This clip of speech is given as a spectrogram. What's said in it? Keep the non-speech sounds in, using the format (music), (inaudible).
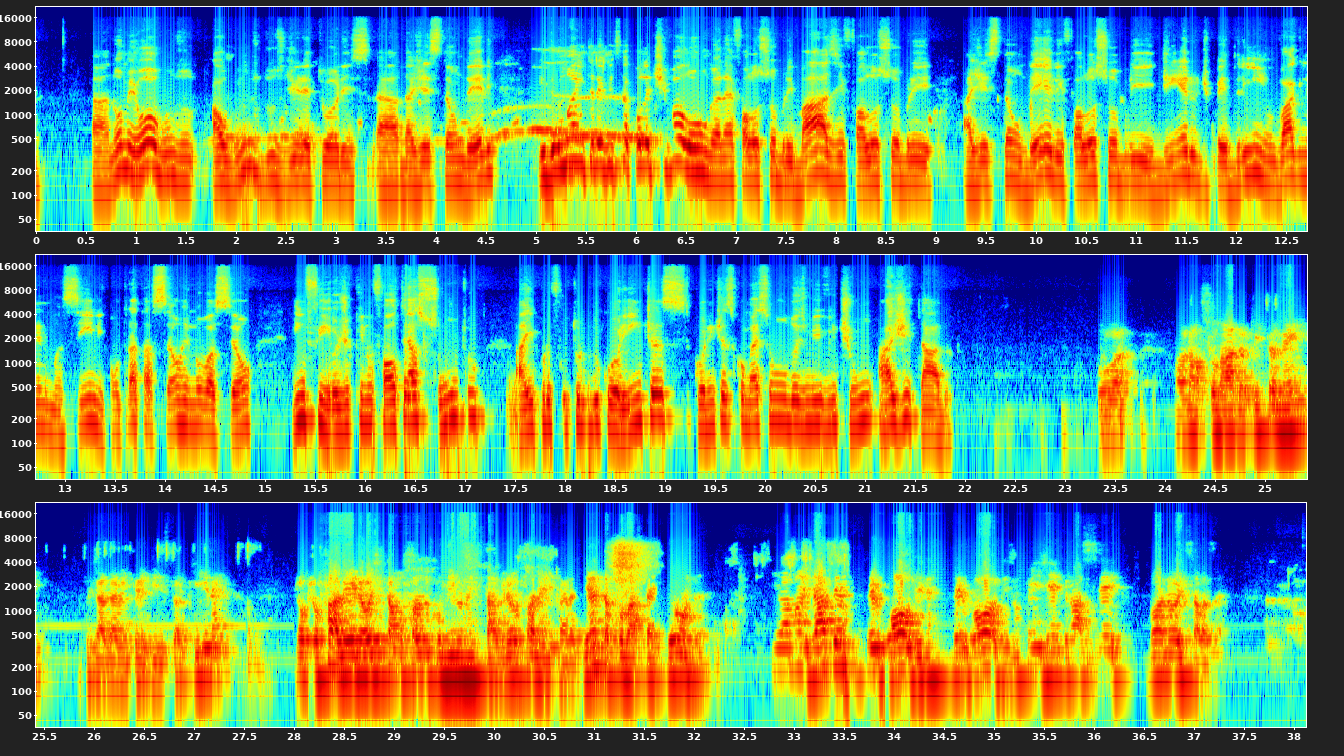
uh, nomeou alguns, alguns dos diretores uh, da gestão dele e deu uma entrevista coletiva longa, né? Falou sobre base, falou sobre a gestão dele, falou sobre dinheiro de Pedrinho, Wagner Mancini, contratação, renovação, enfim, hoje o que não falta é assunto aí para o futuro do Corinthians. Corinthians começa um 2021 agitado. Boa. Ao nosso lado aqui também, já deu entrevista aqui, né? Eu, eu falei, né? Hoje estavam falando comigo no Instagram, eu falei, cara, adianta pular sete ondas. E a manjá devolve, né? Devolve, não tem jeito, não aceita. Boa noite, Salazar.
